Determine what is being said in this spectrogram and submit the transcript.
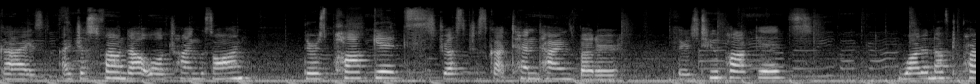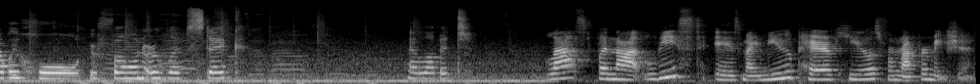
Guys, I just found out while trying this on, there's pockets, dress just got 10 times better. There's two pockets, wide enough to probably hold your phone or lipstick. I love it. Last but not least is my new pair of heels from Reformation.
